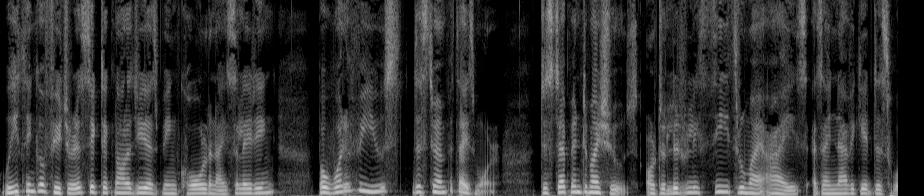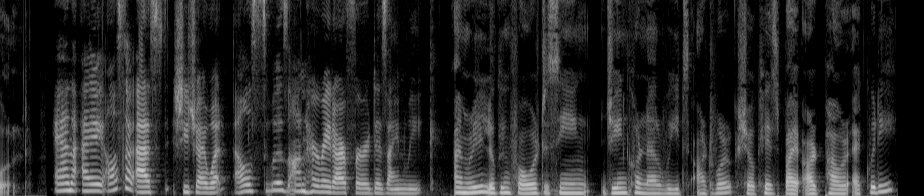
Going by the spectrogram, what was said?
we think of futuristic technology as being cold and isolating, but what if we use this to empathize more? To step into my shoes or to literally see through my eyes as I navigate this world. And I also asked Chitra what else was on her radar for Design Week. I'm really looking forward to seeing Jean Cornell Weed's artwork showcased by Art Power Equity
